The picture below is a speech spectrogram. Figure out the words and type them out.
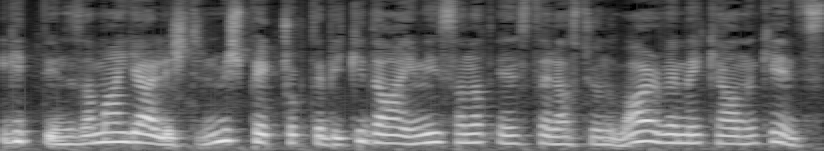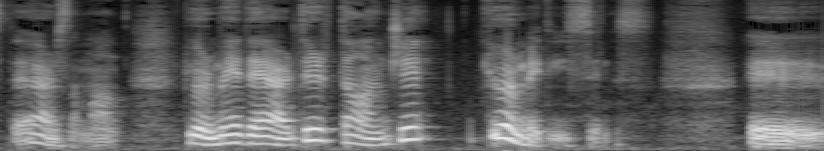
gittiğiniz zaman yerleştirilmiş pek çok tabii ki daimi sanat enstelasyonu var ve mekanın kendisi de her zaman görmeye değerdir. Daha önce görmediyseniz. Ee,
